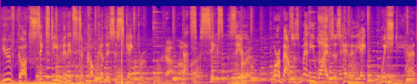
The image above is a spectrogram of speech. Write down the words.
You've got 60 minutes to conquer this escape room. That's six zero, or about as many wives as Henry VIII wished he had.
